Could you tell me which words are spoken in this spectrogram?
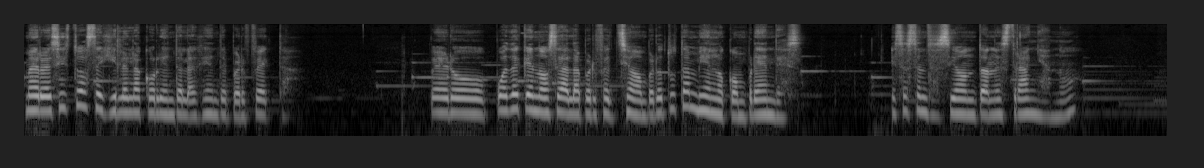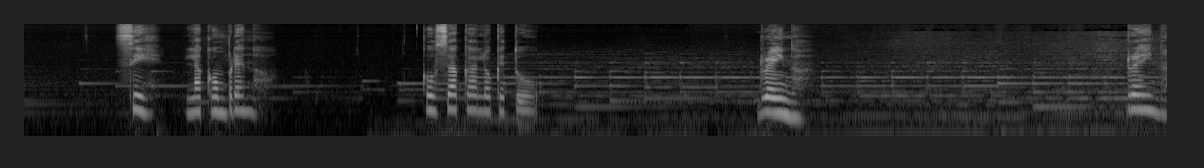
Me resisto a seguirle la corriente a la gente perfecta. Pero puede que no sea la perfección, pero tú también lo comprendes. Esa sensación tan extraña, ¿no? Sí, la comprendo. Kusaka, lo que tú... Reina. Reina.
